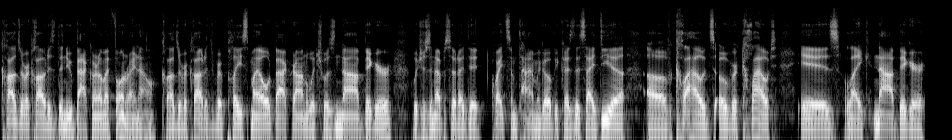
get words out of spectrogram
Clouds Over Clout is the new background on my phone right now. Clouds Over Clout has replaced my old background, which was Nah Bigger, which is an episode I did quite some time ago because this idea of clouds over clout is like Nah Bigger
